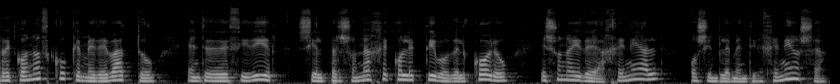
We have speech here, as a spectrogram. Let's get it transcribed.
Reconozco que me debato entre decidir si el personaje colectivo del coro es una idea genial o simplemente ingeniosa.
